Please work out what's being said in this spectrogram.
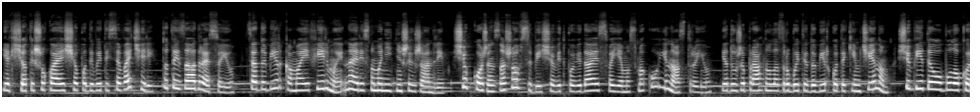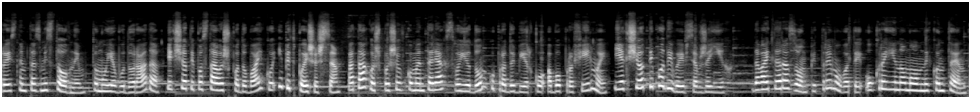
Якщо ти шукаєш, що подивитися ввечері, то ти за адресою. Ця добірка має фільми найрізноманітніших жанрів, щоб кожен знайшов собі, що відповідає своєму смаку і настрою. Я дуже прагнула зробити добірку таким чином, щоб відео було корисним та змістовним, тому я буду рада, якщо ти поставиш вподобайку і підпишешся. А також пиши в коментарях свою думку про добірку або про фільми, якщо ти подивився вже їх. Давайте разом підтримувати україномовний контент.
